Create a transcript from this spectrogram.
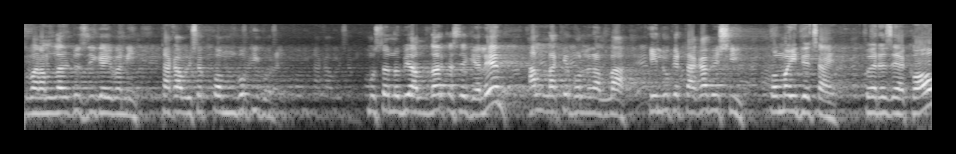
তোমার আল্লাহ একটু জিগাইবানি টাকা পয়সা কমবো কি করে? মুসানবী আল্লাহর কাছে গেলেন, আল্লাহকে বললেন, আল্লাহ, এই লোকের টাকা বেশি কমাইতে চায়। কয়ে যে কও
